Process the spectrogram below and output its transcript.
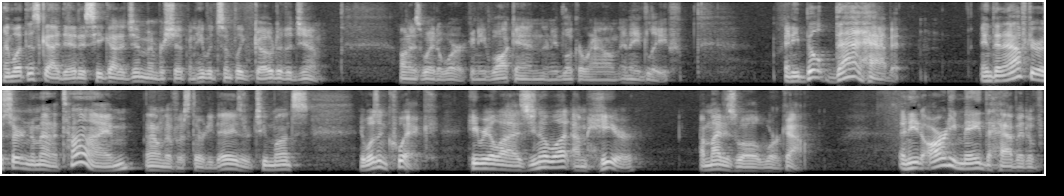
And what this guy did is he got a gym membership and he would simply go to the gym on his way to work and he'd walk in and he'd look around and he'd leave. And he built that habit. And then after a certain amount of time, I don't know if it was 30 days or two months, it wasn't quick. He realized, you know what? I'm here. I might as well work out. And he'd already made the habit of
